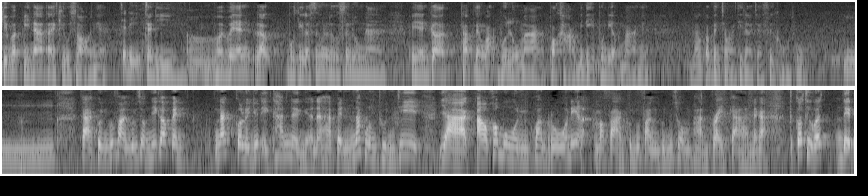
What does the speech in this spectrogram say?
คิดว่าปีหน้าตั้งแต่ Q2 เนี่ยจะดีจะดีอ๋อเพราะเพราะฉะนั้นเราปกติเราซื้อหุ้นเราก็ซื้อล่วงหน้า เพราะฉะนั้นก็ถ้าจังหวะหุ้นลงมาเพราะข่าวไม่ดีพวกนี้ออกมาเนี่ยเราก็เป็นจังหวะที่เราจะซื้อของถูก อืมค่ะคุณผู้ฟังคุณผู้ชมนี่ก็เป็นนักกลยุทธ์อีกท่านหนึ่งนะคะเป็นนักลงทุนที่อยากเอาข้อมูลความรู้นี่มาฝากคุณผู้ฟังคุณผู้ชมผ่านรายการนะคะก็ถือว่าเด็ด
